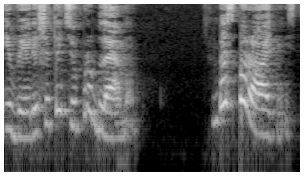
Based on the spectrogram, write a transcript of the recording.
і вирішити цю проблему. Безпорадність.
